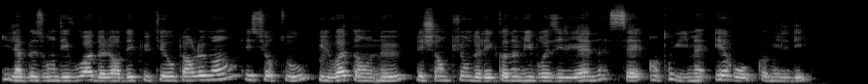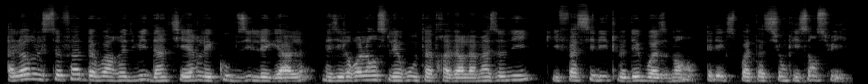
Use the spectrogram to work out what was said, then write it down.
Il a besoin des voix de leurs députés au Parlement et surtout, il voit en eux les champions de l'économie brésilienne, ses entre guillemets héros, comme il dit. Alors il se fâte d'avoir réduit d'un tiers les coupes illégales, mais il relance les routes à travers l'Amazonie, qui facilitent le déboisement et l'exploitation qui s'ensuit.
